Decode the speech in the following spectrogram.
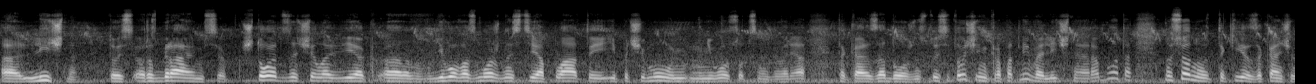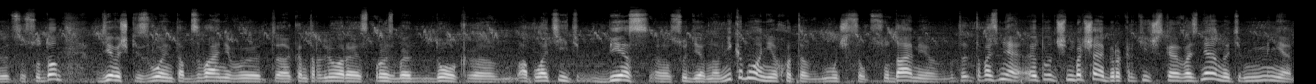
э, лично. То есть разбираемся, что это за человек, э, его возможности оплаты и почему у него, собственно говоря, такая задолженность. То есть это очень кропотливая личная работа, но все равно такие заканчиваются судом. Девочки звонят, обзванивают э, контролеры с просьбой долг э, оплатить без судебного. Никому не охота мучиться судами. Это, возня, это очень большая бюрократическая возня, но тем не менее,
